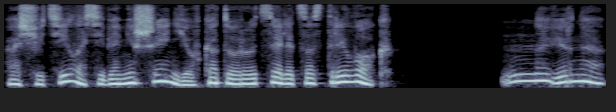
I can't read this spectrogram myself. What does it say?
Ощутила себя мишенью, в которую целится стрелок. Наверное.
